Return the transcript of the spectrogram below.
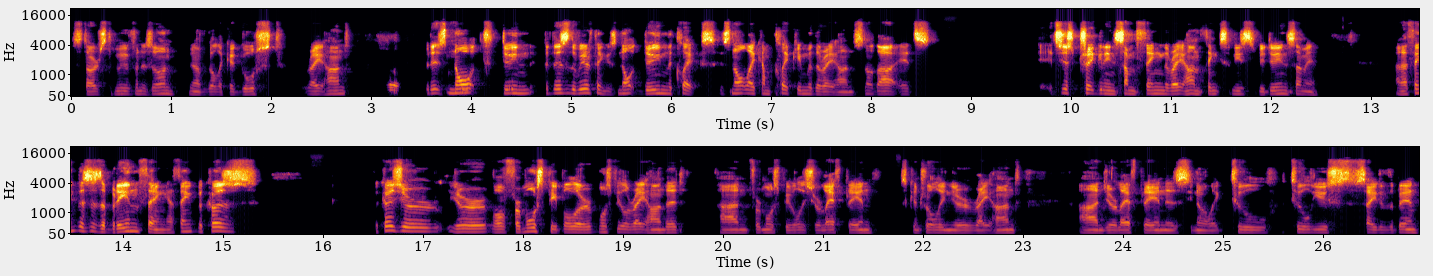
Starts to move on its own. You know, I've got like a ghost right hand. But it's not doing. But this is the weird thing. It's not doing the clicks. It's not like I'm clicking with the right hand. It's not that. It's it's just triggering something. The right hand thinks it needs to be doing something. And I think this is a brain thing. I think because because you're you're well for most people or most people are right-handed, and for most people it's your left brain it's controlling your right hand, and your left brain is you know like tool tool use side of the brain.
